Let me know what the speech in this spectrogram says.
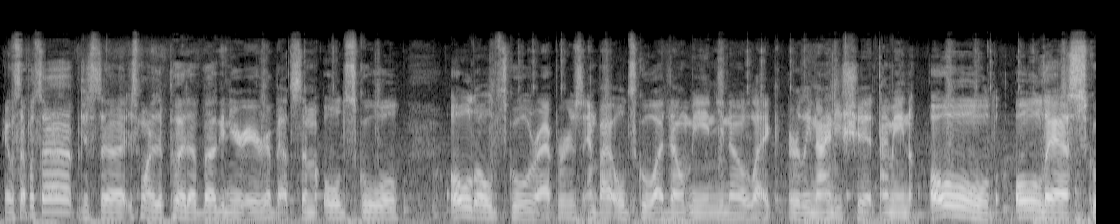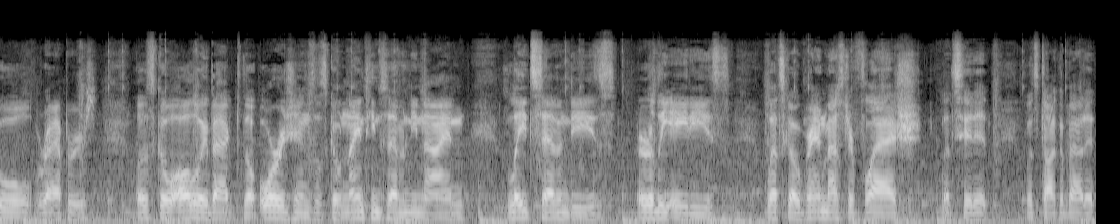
Hey, what's up? What's up? Just uh, just wanted to put a bug in your ear about some old school, old old school rappers, and by old school I don't mean you know like early '90s shit. I mean old old ass school rappers. Let's go all the way back to the origins. Let's go 1979, late '70s, early '80s. let's go. Grandmaster Flash. Let's hit it. Let's talk about it.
